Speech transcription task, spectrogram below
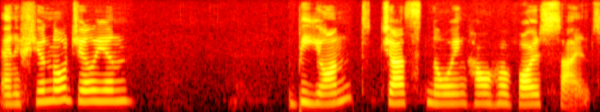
And if you know Jillian, beyond just knowing how her voice sounds,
